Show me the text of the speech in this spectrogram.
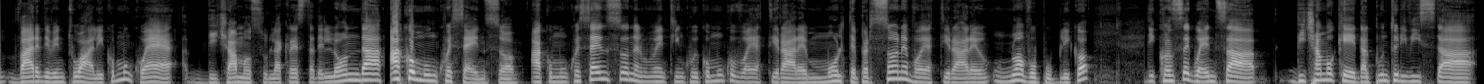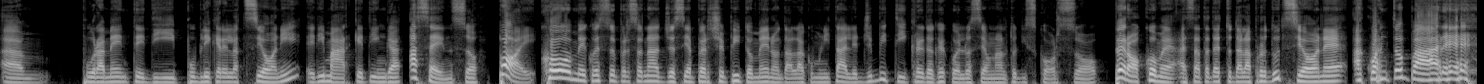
varie ed eventuali, comunque è, diciamo, sulla cresta dell'onda, ha comunque senso. Ha comunque senso nel momento in cui comunque vuoi attirare molte persone, vuoi attirare un nuovo pubblico. Di conseguenza, diciamo che dal punto di vista um, puramente di pubbliche relazioni e di marketing ha senso. Poi, come questo personaggio sia percepito meno dalla comunità LGBT, credo che quello sia un altro discorso. Però, come è stato detto dalla produzione, a quanto pare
